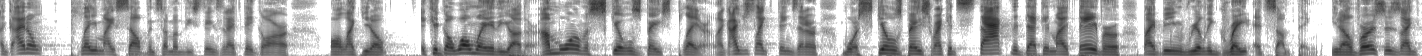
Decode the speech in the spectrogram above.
like I don't play myself in some of these things that I think are are like you know it could go one way or the other. I'm more of a skills based player. Like I just like things that are more skills based where I could stack the deck in my favor by being really great at something. You know, versus like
